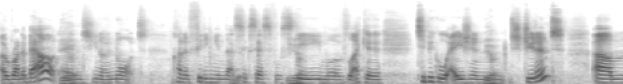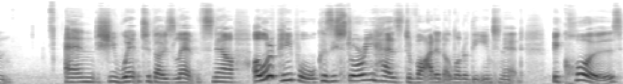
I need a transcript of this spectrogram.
a runabout, Yeah. and you know not kind of fitting in that successful Yeah. scheme of like a typical Asian Yeah. student. Um, and she went to those lengths. Now, a lot of people, because this story has divided a lot of the internet, because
